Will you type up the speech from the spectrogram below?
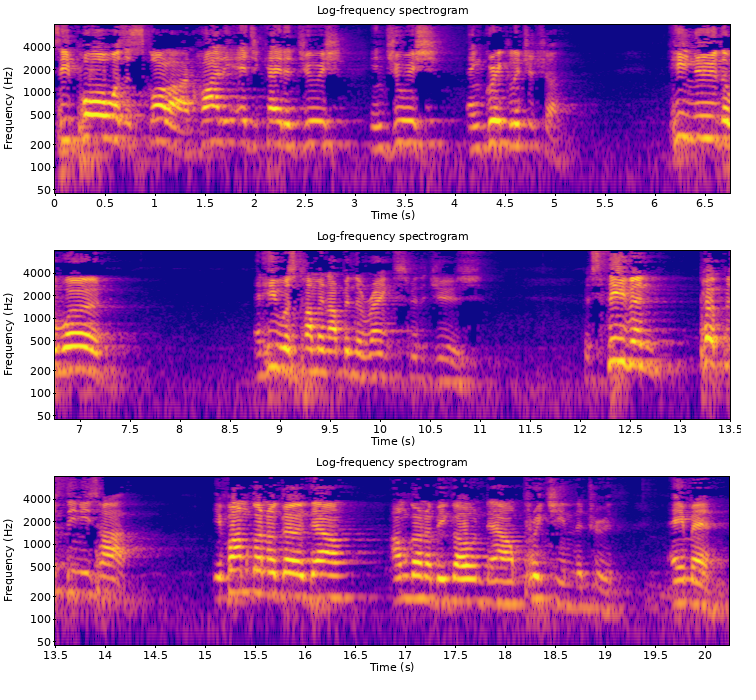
See, Paul was a scholar and highly educated Jewish in Jewish and Greek literature. He knew the word and he was coming up in the ranks with the Jews. But Stephen purposed in his heart if I'm going to go down, I'm going to be going down preaching the truth. Amen.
